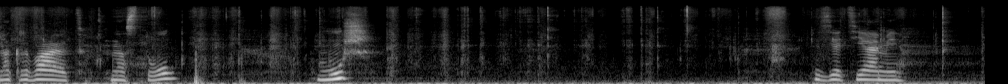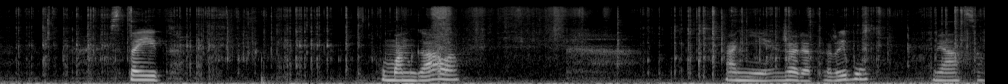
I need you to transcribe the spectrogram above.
накрывают на стол. Муж зятьями стоит у мангала. Они жарят рыбу, мясо.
